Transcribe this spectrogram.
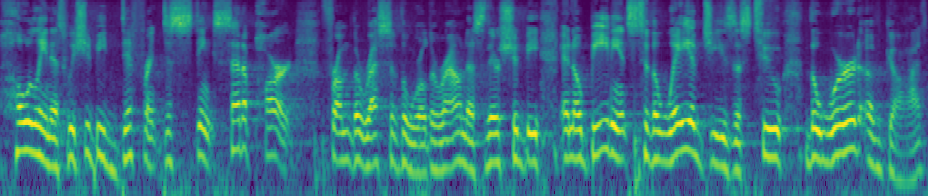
holiness. We should be different, distinct, set apart from the rest of the world around us. There should be an obedience to the way of Jesus, to the Word of God,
